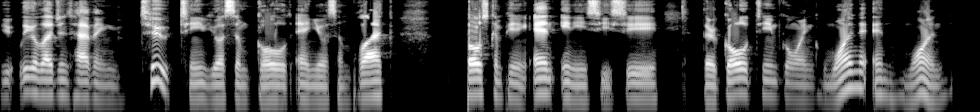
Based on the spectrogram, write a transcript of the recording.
League of Legends having two teams, USM Gold and USM Black, both competing in NECC. Their gold team going one and one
